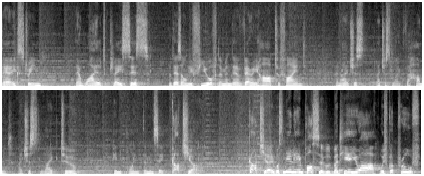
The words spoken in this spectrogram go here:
They're extreme. They're wild places, but there's only few of them and they're very hard to find. And I just, I just like the hunt. I just like to pinpoint them and say, gotcha! Gotcha! It was nearly impossible, but here you are. We've got proof.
